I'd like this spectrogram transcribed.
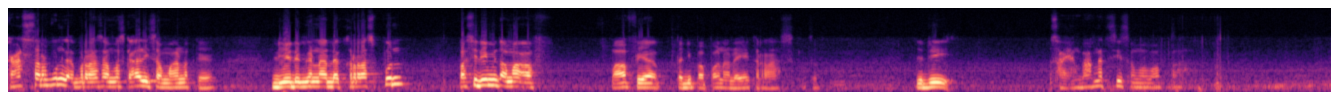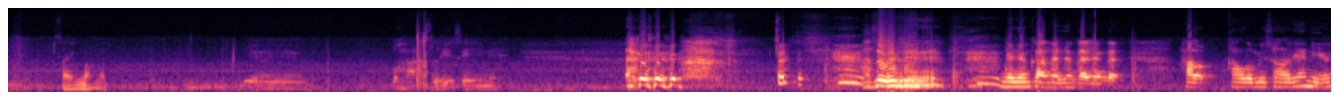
kasar pun nggak pernah sama sekali sama anak ya. Dia dengan nada keras pun pasti dia minta maaf. Maaf ya, tadi papa nadanya keras gitu. Jadi sayang banget sih sama papa. Sayang banget. Iya iya. iya. Wah asli sih ini. asli ini. Nggak nyangka nggak nyangka nyangka. hal kalau misalnya nih ya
